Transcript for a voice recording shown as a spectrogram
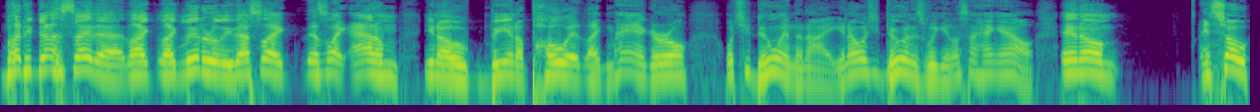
but he does say that, like like literally, that's like that's like Adam, you know, being a poet. Like, man, girl, what you doing tonight? You know, what you doing this weekend? Let's hang out. And um, and so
